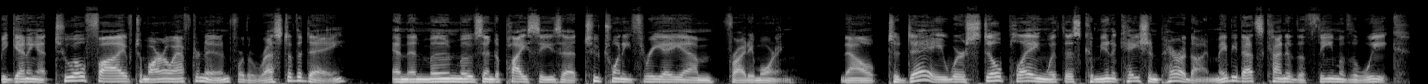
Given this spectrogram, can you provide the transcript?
beginning at 2:05 tomorrow afternoon for the rest of the day, and then moon moves into Pisces at 2:23 a.m. Friday morning. Now, today we're still playing with this communication paradigm. Maybe that's kind of the theme of the week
